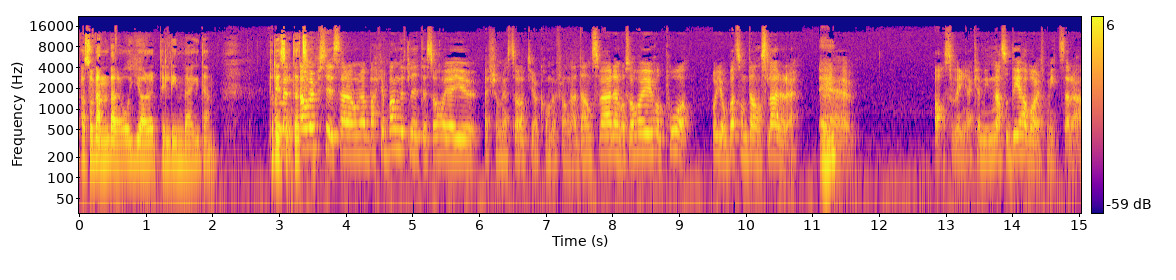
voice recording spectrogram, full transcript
alltså, vända det och göra det till din väg den? På det ja, men, sättet. Ja men precis, här, om jag backar bandet lite så har jag ju, eftersom jag sa att jag kommer från den här dansvärlden, och så har jag ju hållit på och jobbat som danslärare. Mm. Eh, ja, så länge jag kan minnas. Och det har varit mitt så här,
